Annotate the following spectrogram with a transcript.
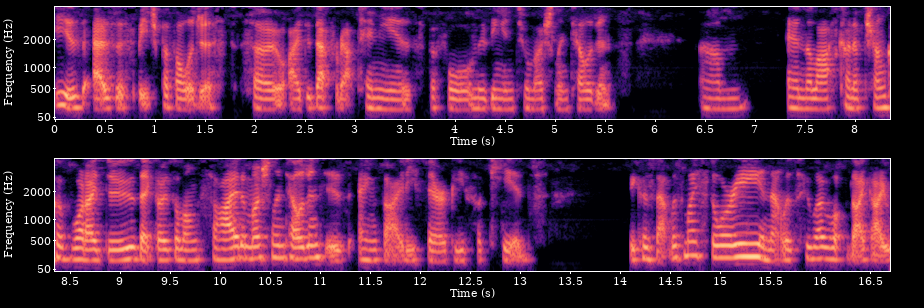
is as a speech pathologist. So I did that for about 10 years before moving into emotional intelligence. Um, and the last kind of chunk of what I do that goes alongside emotional intelligence is anxiety therapy for kids. Because that was my story and that was who I like I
